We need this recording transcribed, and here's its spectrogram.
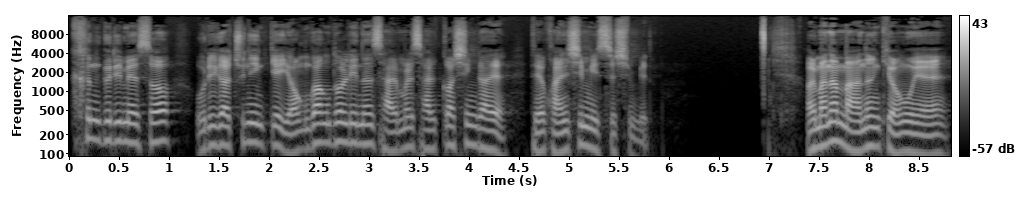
큰 그림에서 우리가 주님께 영광 돌리는 삶을 살 것인가에 대해 관심이 있으십니다. 얼마나 많은 경우에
